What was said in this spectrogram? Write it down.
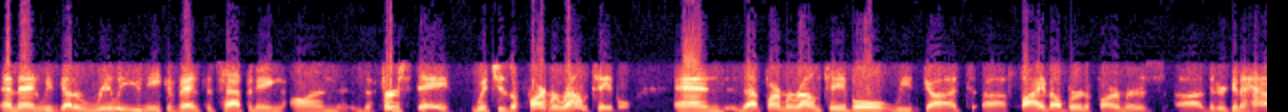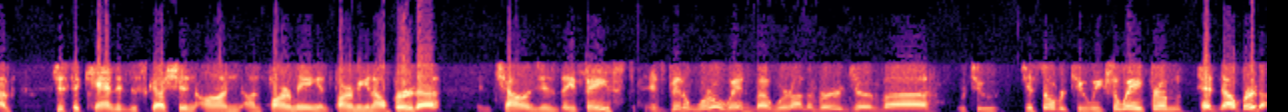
And then we've got a really unique event that's happening on the first day, which is a farmer roundtable. And that farmer roundtable, we've got uh, five Alberta farmers uh, that are going to have just a candid discussion on, on farming and farming in Alberta and challenges they faced. It's been a whirlwind, but we're on the verge of uh, we're two just over two weeks away from heading to Alberta.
